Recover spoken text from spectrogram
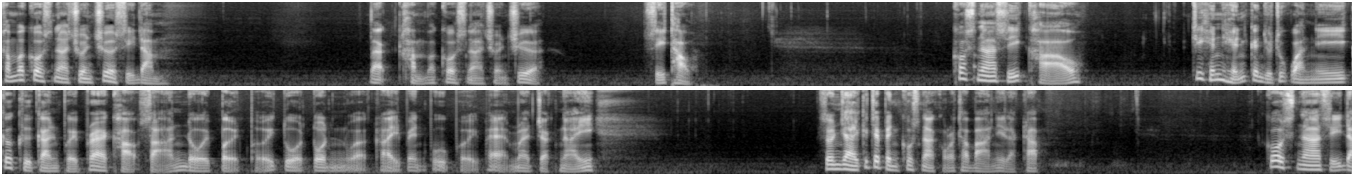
คำว่าโฆษณาชวนเชื่อสีดำและคำว่าโฆษณาชวนเชื่อ สีเทาโฆษณาสีขาว ที่เห็นเห็นกันอยู่ทุกวันนี้ก็คือการเผยแพร่ข่าวสารโดยเปิดเผยตัวตนว่าใครเป็นผู้เผยแพร่มาจากไหน ส่วนใหญ่ก็จะเป็นโฆษณาของรัฐบาลนี่แหละครับ โฆษณาสีด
